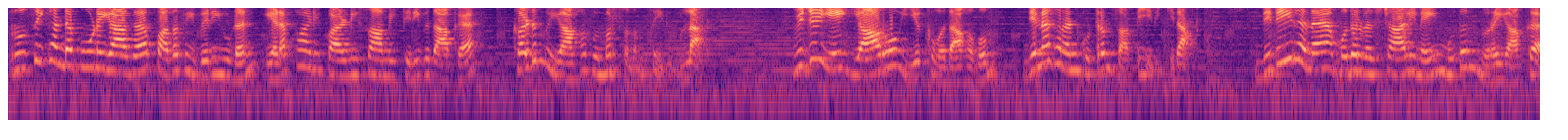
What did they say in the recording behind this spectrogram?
ருசி கண்ட பூனையாக பதவி வெறியுடன் எடப்பாடி பழனிசாமி தெரிவதாக கடுமையாக விமர்சனம் செய்துள்ளார். விஜயை யாரோ இயக்குவதாகவும் தினகரன் குற்றம் சாட்டியிருக்கிறார். திடீரென முதல்வர் ஸ்டாலினை முதன் முறையாக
